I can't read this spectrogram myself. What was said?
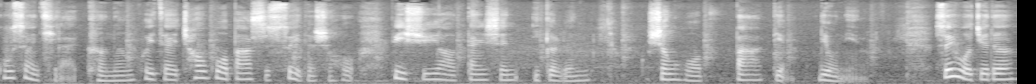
估算起来可能会在超过八十岁的时候，必须要单身一个人生活八点六年。所以我觉得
